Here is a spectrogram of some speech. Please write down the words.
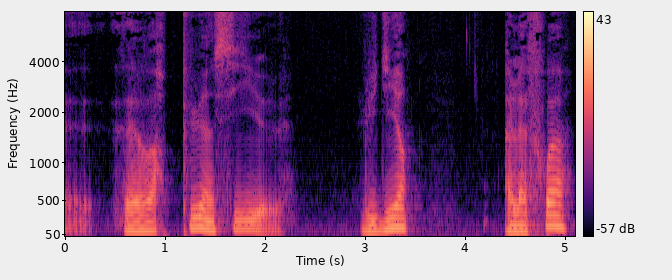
euh, d'avoir pu ainsi lui dire à la fois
